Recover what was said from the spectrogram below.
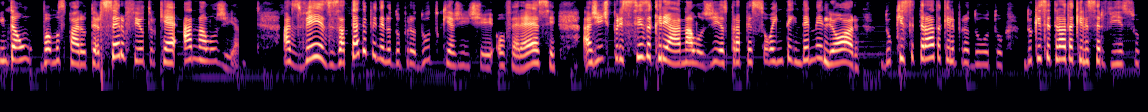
Então, vamos para o terceiro filtro, que é analogia. Às vezes, até dependendo do produto que a gente oferece, a gente precisa criar analogias para a pessoa entender melhor do que se trata aquele produto, do que se trata aquele serviço,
